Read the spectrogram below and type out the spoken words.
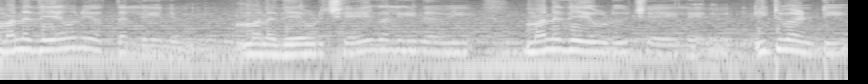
మన దేవుని యొద్ద లేనివి మన దేవుడు చేయగలిగినవి మన దేవుడు చేయలేనివి. ఇటువంటి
